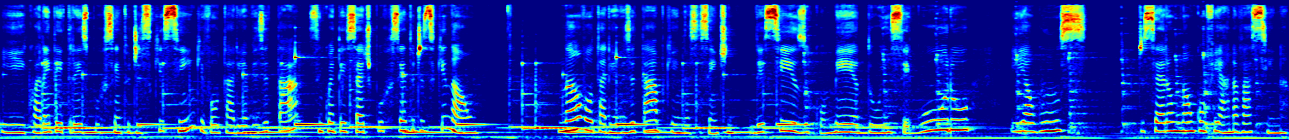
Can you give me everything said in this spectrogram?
E 43% disse que sim, que voltaria a visitar, 57% disse que não. Não voltaria a visitar porque ainda se sente indeciso, com medo, inseguro e alguns disseram não confiar na vacina.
